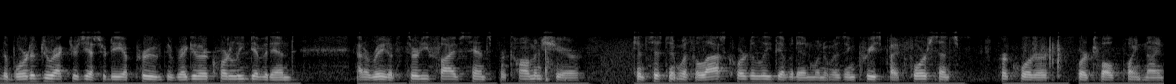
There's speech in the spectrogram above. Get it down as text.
the board of directors yesterday approved the regular quarterly dividend at a rate of 0.35 per common share, consistent with the last quarterly dividend when it was increased by 0.04 per quarter or 12.9%.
